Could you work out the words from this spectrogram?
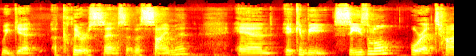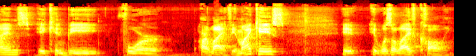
We get a clearer sense of assignment, and it can be seasonal, or at times it can be for our life. In my case, it it was a life calling,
